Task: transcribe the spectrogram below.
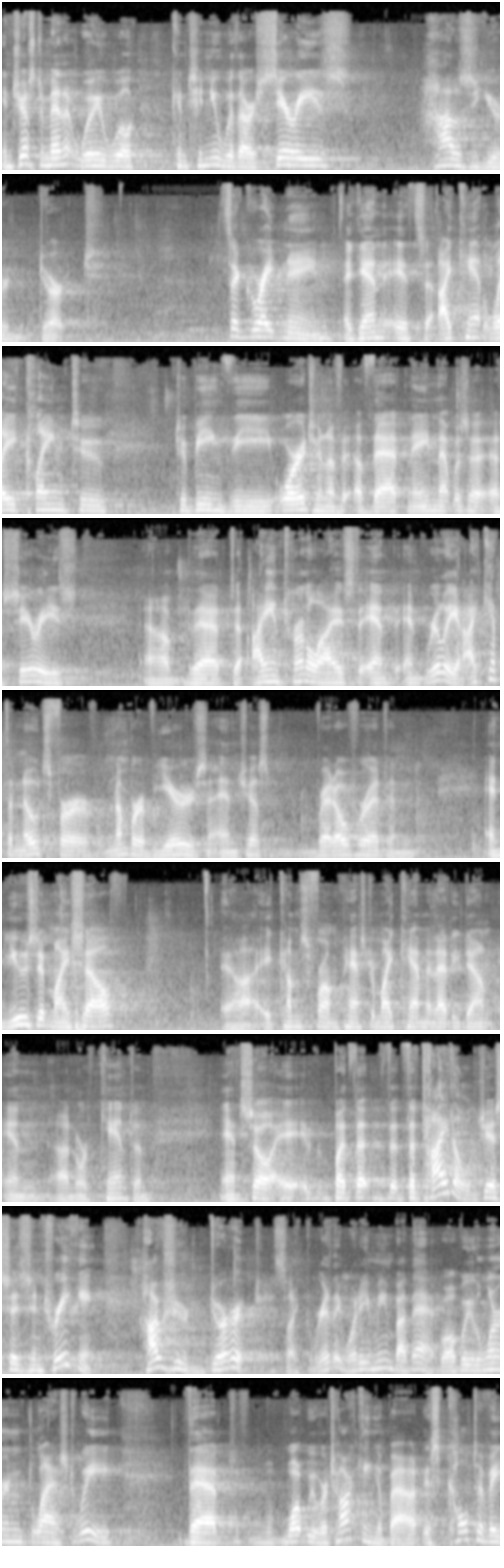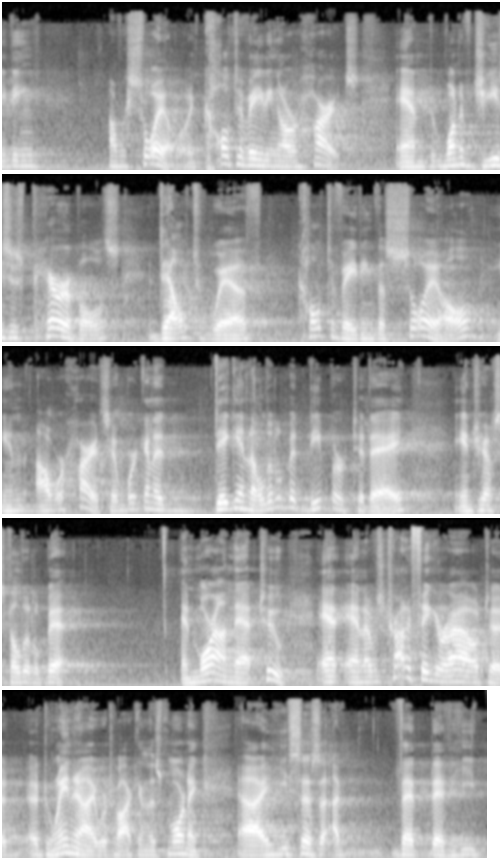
In just a minute, we will continue with our series, How's Your Dirt? It's a great name. Again, it's, I can't lay claim to, to being the origin of, of that name. That was a, a series uh, that I internalized, and, and really, I kept the notes for a number of years and just read over it and, and used it myself. Uh, it comes from Pastor Mike Caminetti down in uh, North Canton. And so, uh, but the, the, the, title just is intriguing. How's your dirt? It's like, really? What do you mean by that? Well, we learned last week that what we were talking about is cultivating our soil and cultivating our hearts. And one of Jesus' parables dealt with cultivating the soil in our hearts. And we're going to dig in a little bit deeper today in just a little bit. And more on that too. And, and I was trying to figure out, uh, uh, Dwayne and I were talking this morning. Uh, he says uh, that, that he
